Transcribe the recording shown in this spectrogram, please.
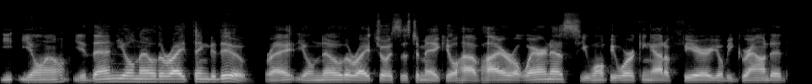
you'll know you then you'll know the right thing to do. Right, you'll know the right choices to make. You'll have higher awareness. You won't be working out of fear. You'll be grounded,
